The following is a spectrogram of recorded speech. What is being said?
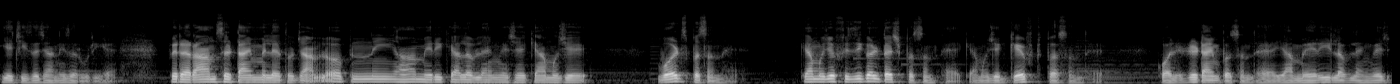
ये चीज़ें जाननी ज़रूरी है। फिर आराम से टाइम मिले तो जान लो अपनी हाँ मेरी क्या लव लैंग्वेज है, क्या मुझे वर्ड्स पसंद हैं? क्या मुझे फ़िज़िकल टच पसंद है? क्या मुझे गिफ्ट पसंद है? क्वालिटी टाइम पसंद है? या मेरी love language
